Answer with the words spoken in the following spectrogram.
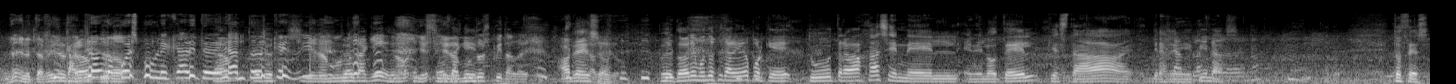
En el terreno Claro. Claro, no, lo puedes publicar y te Claro, dirán todos que Y sí. en el mundo, aquí, no, y, y en el aquí. mundo hospitalero. Ahora de eso. Pues sobre todo en el mundo hospitalero porque tú trabajas en el, en el hotel que está de las En la Benedictinas. plaza, ¿no? Entonces,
